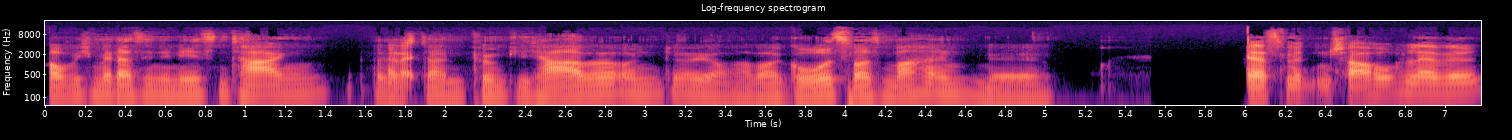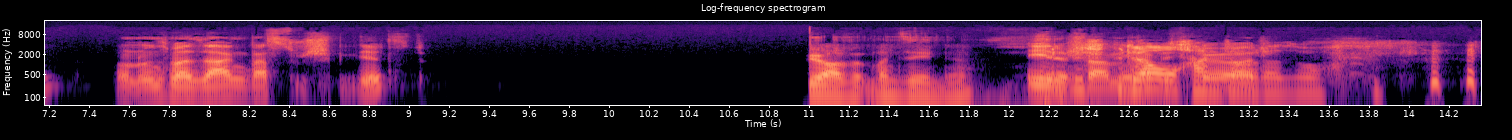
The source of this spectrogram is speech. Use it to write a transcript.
kaufe ich mir das in den nächsten Tagen, dass ich es dann pünktlich habe und äh, ja, aber groß was machen? Nö. Erst mit einem Char hochleveln und uns mal sagen, was du spielst. Ja, wird man sehen, ne? Ich Edelscham, spiele ich auch Hunter gehört. oder so.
